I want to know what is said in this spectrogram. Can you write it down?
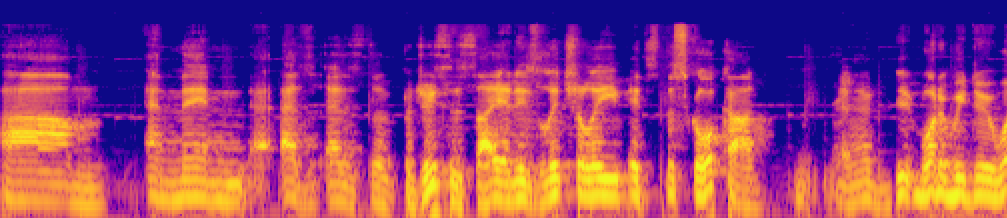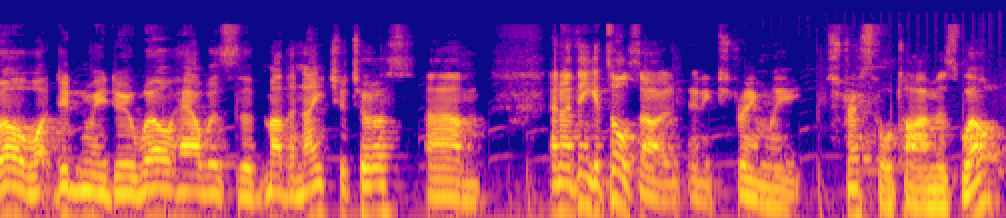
Um, and then, as as the producers say, it is literally it's the scorecard. You know, what did we do well? What didn't we do well? How was the Mother Nature to us? Um, and I think it's also an extremely stressful time as well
